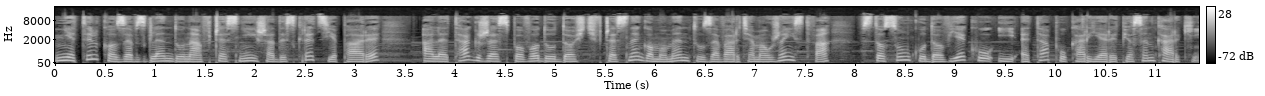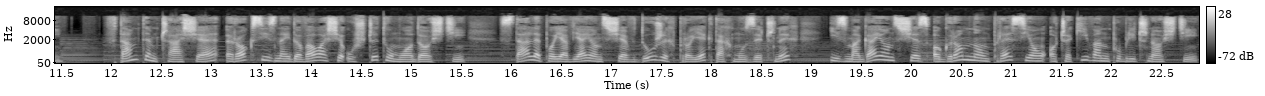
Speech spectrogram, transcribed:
nie tylko ze względu na wcześniejsza dyskrecję pary, ale także z powodu dość wczesnego momentu zawarcia małżeństwa w stosunku do wieku i etapu kariery piosenkarki. W tamtym czasie Roxy znajdowała się u szczytu młodości, stale pojawiając się w dużych projektach muzycznych i zmagając się z ogromną presją oczekiwań publiczności.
